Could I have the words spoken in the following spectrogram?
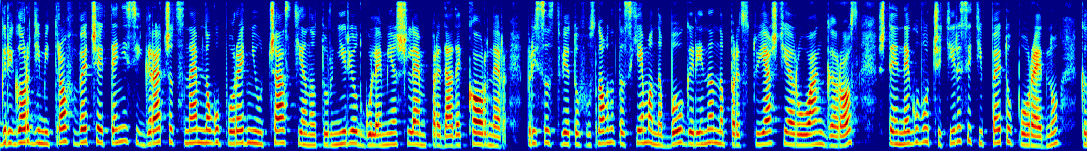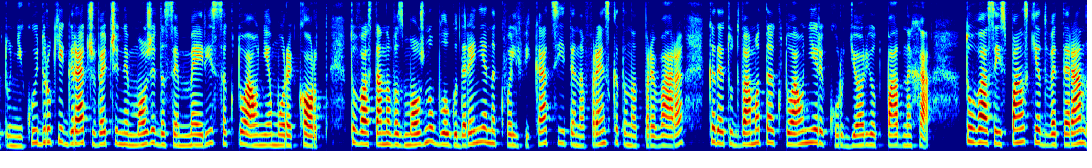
Григор Димитров вече е тенис играчът с най-много поредни участия на турнири от големия шлем, предаде Корнер. Присъствието в основната схема на българина на предстоящия Ролан Гарос ще е негово 45-то поредно, като никой друг играч вече не може да се мери с актуалния му рекорд. Това стана възможно благодарение на квалификациите на френската надпревара, където двамата актуални рекордьори отпаднаха. Това са испанският ветеран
